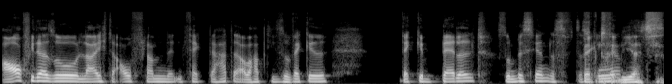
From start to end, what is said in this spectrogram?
auch wieder so leichte aufflammende Infekte hatte, aber habe die so wegge, weggebattelt, so ein bisschen. Das, das Wegtrainiert.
